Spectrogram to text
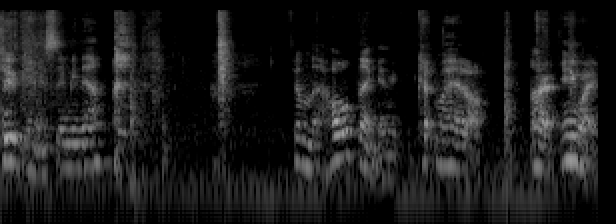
two, can you see me now? Film that whole thing and cut my head off. All right, anyway.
